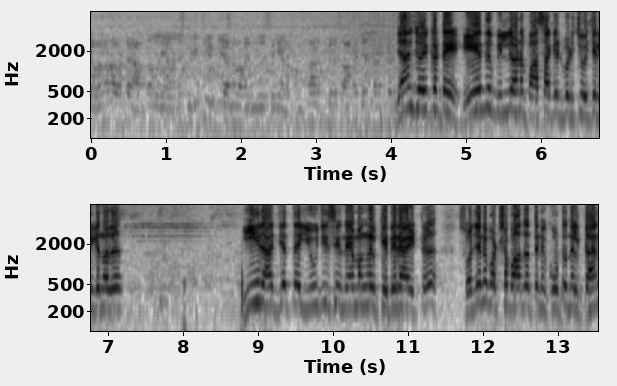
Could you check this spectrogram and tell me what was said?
ഗവർണർ ആവട്ടെ രാഷ്ട്രപതി ആവട്ടെ പിടിച്ചു വെക്കുക എന്ന് പറയുന്നത് ശരിയാണ് സംസ്ഥാനത്തിന്റെ ഒരു സാഹചര്യം കണക്കിലെടുത്ത് ഞാൻ ചോദിക്കട്ടെ ഏത് ബില്ലാണ് പാസ്സാക്കിയിട്ട് പിടിച്ചു വെച്ചിരിക്കുന്നത്? ഈ രാജ്യത്തെ യു ജി സി നിയമങ്ങൾക്കെതിരായിട്ട് സ്വജനപക്ഷപാതത്തിന് കൂട്ടുനിൽക്കാൻ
